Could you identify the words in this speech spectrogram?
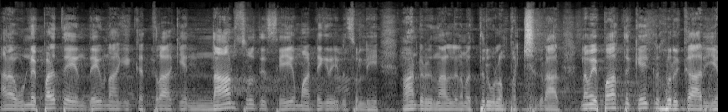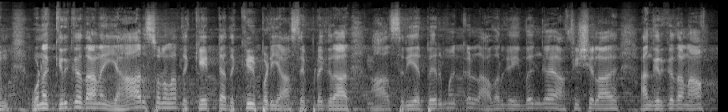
ஆனால் உன்னை படுத்த என் தேவனாகிய கத்தராகிய நான் சொல்றதை செய்ய மாட்டேங்கிறேன் என்று சொல்லி ஆண்டு நாளில் நம்ம திருவுளம் பற்றுகிறார். நம்மை பார்த்து கேட்குற ஒரு காரியம் உனக்கு இருக்கிறதான யார் சொன்னாலும் அதை கேட்டு அதை கீழ்ப்படி ஆசைப்படுகிறார். ஆசிரியர் பெருமக்கள் அவர்கள் இவங்க அஃபிஷியலாக அங்கே இருக்கிறதான ஆஃப்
